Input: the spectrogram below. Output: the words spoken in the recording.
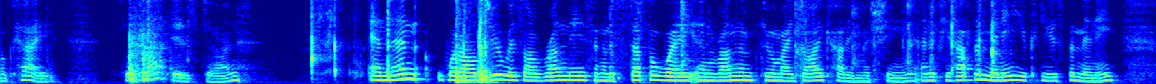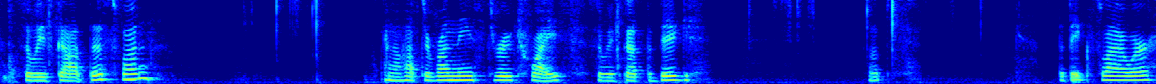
Okay, so that is done. And then what I'll do is I'll run these, I'm going to step away and run them through my die cutting machine. And if you have the mini, you can use the mini. So we've got this one. And I'll have to run these through twice. So we've got the big, oops, the big flower.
